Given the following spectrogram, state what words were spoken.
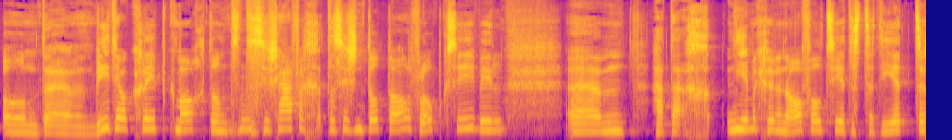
und äh, einen Videoclip gemacht und mhm. das ist einfach das ist ein totaler Flop gewesen, weil ähm, hat niemand können nachvollziehen, dass der Dieter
